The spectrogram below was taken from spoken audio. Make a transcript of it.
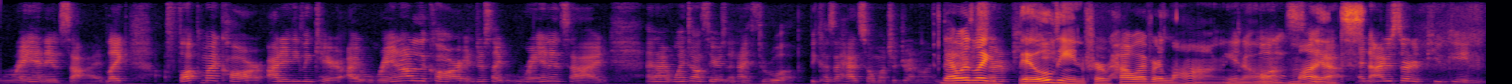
ran inside. Like fuck my car. I didn't even care. I ran out of the car and just like ran inside and I went downstairs and I threw up because I had so much adrenaline. That was like building for however long, you know, months. Months. Yeah. And I just started puking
